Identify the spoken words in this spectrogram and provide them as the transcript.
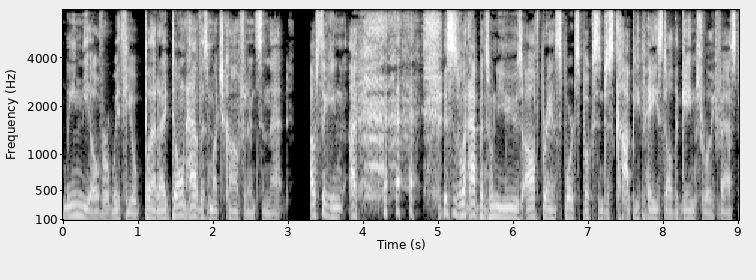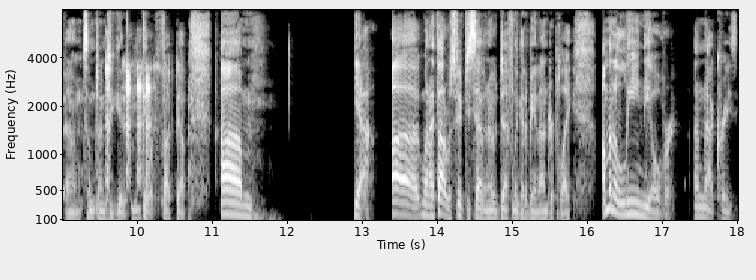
lean the over with you, but I don't have as much confidence in that. I was thinking, I, this is what happens when you use off-brand sports books and just copy paste all the games really fast. Um, sometimes you get you get it fucked up. Um, yeah. Uh, when I thought it was 57, it was definitely going to be an underplay. I'm going to lean the over. I'm not crazy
